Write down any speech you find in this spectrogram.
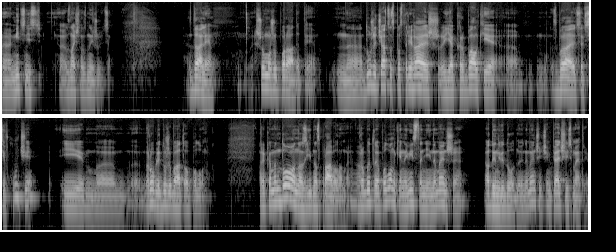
е, міцність значно знижується. Далі, що можу порадити? Е, Дуже часто спостерігаєш, як рибалки е, збираються всі в кучі і е, роблять дуже багато ополонок. Рекомендовано, згідно з правилами, робити ополонки на відстані не менше один від одної, не менше, ніж 5-6 метрів.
